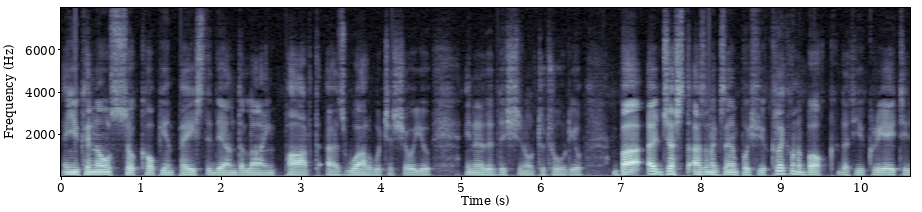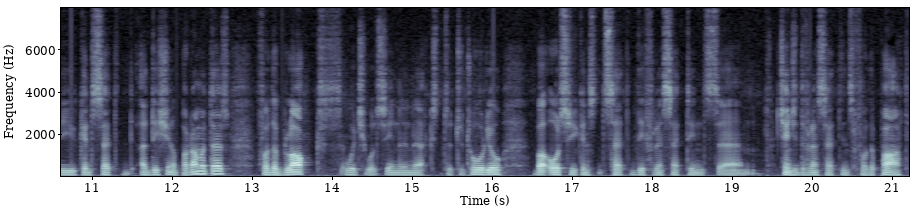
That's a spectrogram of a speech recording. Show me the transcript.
and you can also copy and paste the underlying part as well which I show you in an additional tutorial. But uh, just as an example if you click on a block that you created you can set additional parameters for the blocks which we'll see in the next tutorial but also you can set different settings um, change different settings for the part.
